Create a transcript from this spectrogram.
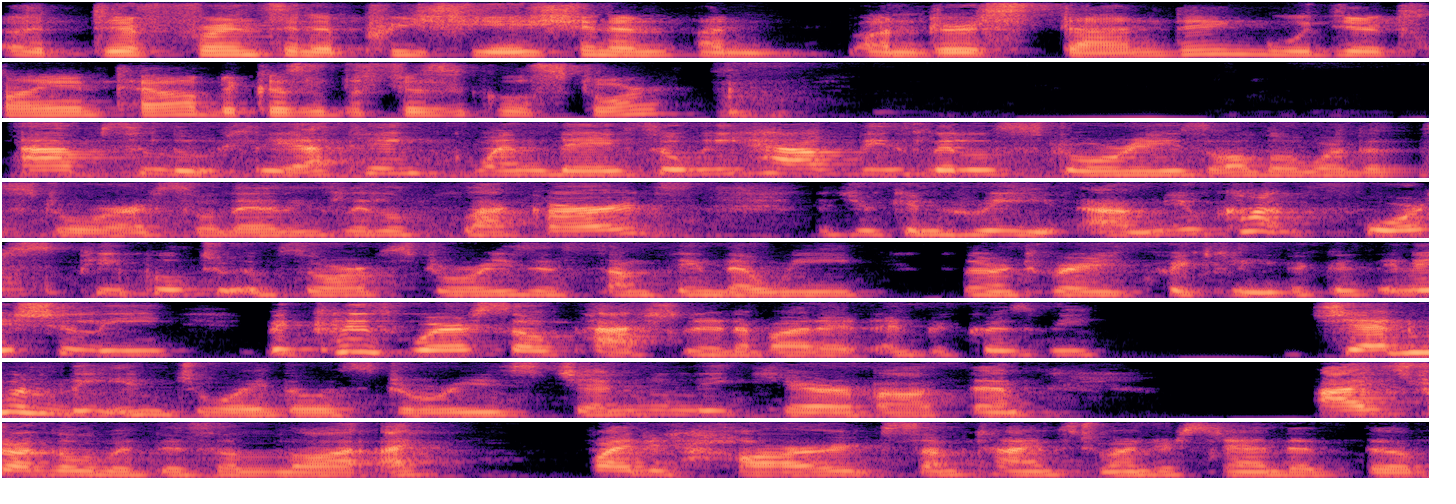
a difference in appreciation and, and understanding with your clientele because of the physical store? Absolutely. I think when they, so we have these little stories all over the store. So there are these little placards that you can read. Um, you can't force people to absorb stories is something that we learned very quickly because initially, because we're so passionate about it and because we genuinely enjoy those stories, genuinely care about them, I struggle with this a lot. I find it hard sometimes to understand that the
